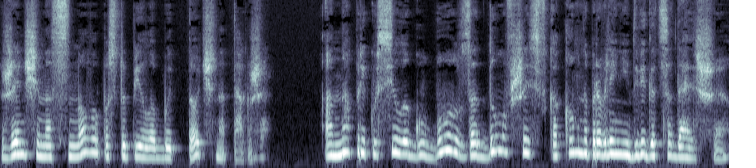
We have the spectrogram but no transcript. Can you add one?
женщина снова поступила бы точно так же. Она прикусила губу, задумавшись, в каком направлении двигаться дальше.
